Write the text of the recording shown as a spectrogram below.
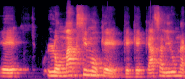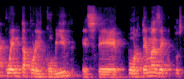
eh lo máximo que, que, ha salido una cuenta por el COVID, este, por temas de, pues,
